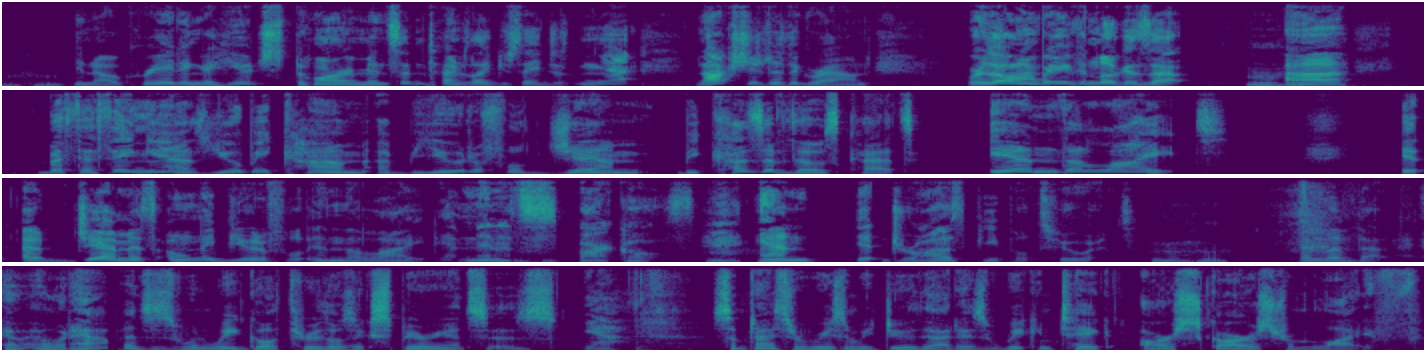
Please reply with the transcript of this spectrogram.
mm-hmm. you know, creating a huge storm, and sometimes, like you say, just knocks you to the ground. Where the only way you can look is up. Mm-hmm. Uh, but the thing is, you become a beautiful gem because of those cuts in the light. It, a gem is only beautiful in the light, and then it mm-hmm. sparkles mm-hmm. and it draws people to it. Mm-hmm. I love that. And, and, what happens is when we go through those experiences, yeah. Sometimes the reason we do that is we can take our scars from life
